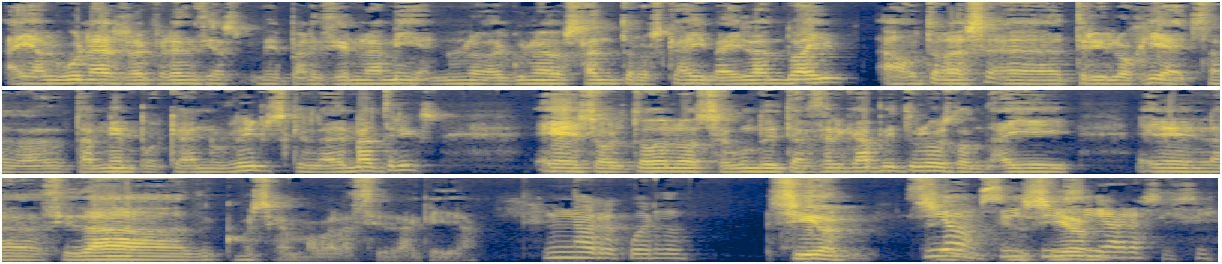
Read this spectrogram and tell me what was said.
Hay algunas referencias, me parecieron a mí, en uno de algunos antros que hay bailando ahí, a otras eh, trilogías también por Keanu Reeves, que es la de Matrix, eh, sobre todo en los segundo y tercer capítulos, donde hay en la ciudad, ¿cómo se llamaba la ciudad aquella? No recuerdo. Sion. Sion, sí, sí, Sion sí, ahora sí, sí.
